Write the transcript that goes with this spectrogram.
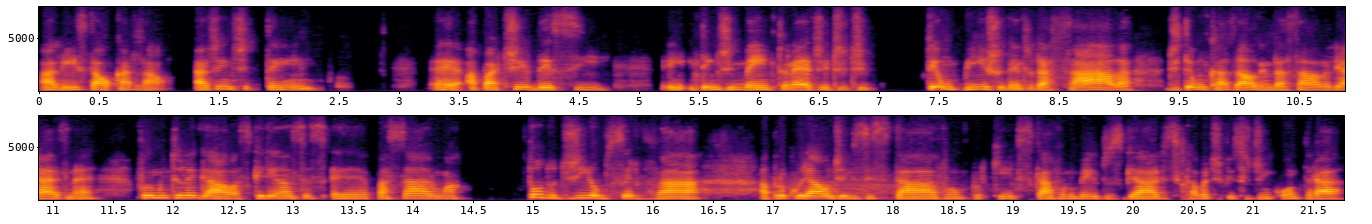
Ali está o casal. A gente tem, é, a partir desse entendimento, né, de, de, de ter um bicho dentro da sala, de ter um casal dentro da sala, aliás, né? Foi muito legal. As crianças é, passaram a todo dia observar, a procurar onde eles estavam, porque eles ficavam no meio dos galhos, ficava difícil de encontrar.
